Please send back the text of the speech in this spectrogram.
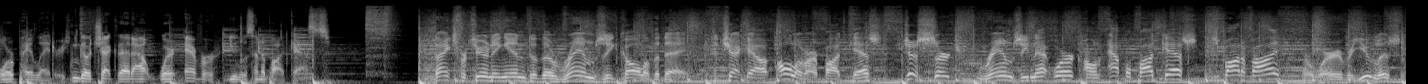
or Pay Later. You can go check that out wherever you listen to podcasts. Thanks for tuning in to the Ramsey Call of the Day. To check out all of our podcasts, just search Ramsey Network on Apple Podcasts, Spotify, or wherever you listen.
